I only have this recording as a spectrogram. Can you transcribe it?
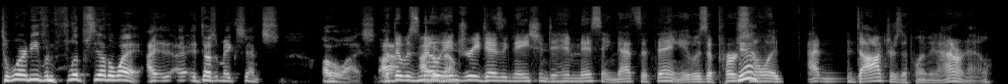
to where it even flips the other way. I, I, it doesn't make sense otherwise. But there was no injury designation to him missing. That's the thing. It was a personal yeah. at a doctor's appointment. I don't know.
